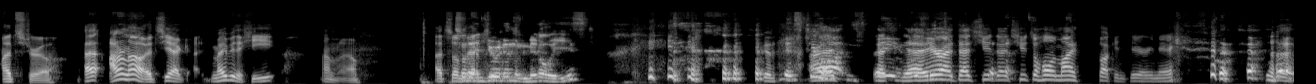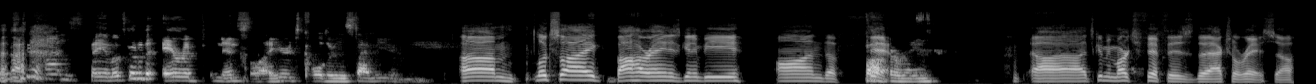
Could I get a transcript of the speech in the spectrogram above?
that's true I, I don't know it's yeah maybe the heat i don't know that's something. So they do it in the Middle East. It's too right. hot in That- Spain. yeah, you're right. That shoot that shoots a hole in my fucking theory, Nick. it's too hot in Spain. Let's go to the Arab Peninsula. I hear it's colder this time of year. Um, looks like Bahrain is going to be on the fifth. Bahrain. Uh, it's going to be March fifth is the actual race. So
